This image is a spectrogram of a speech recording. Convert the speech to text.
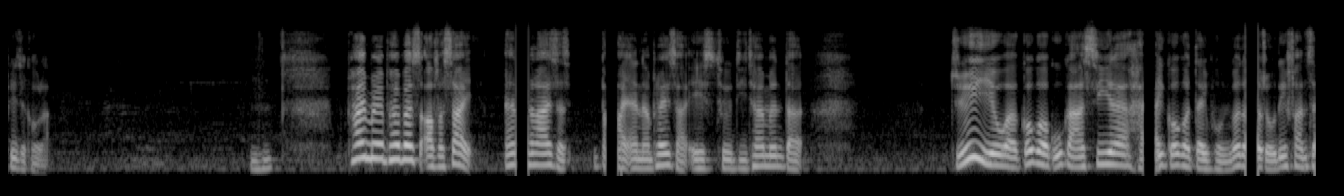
physical 啦。嗯哼。Primary purpose of a site analysis by an appraiser is to determine the 主要啊嗰個估價師咧喺嗰個地盤嗰度做啲分析，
